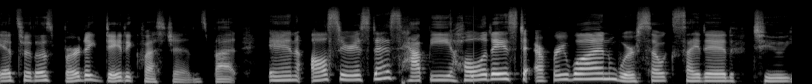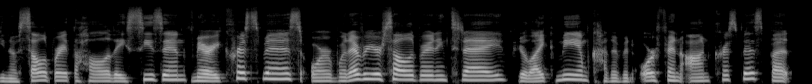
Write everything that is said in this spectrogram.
answer those burning dating questions. But in all seriousness, happy holidays to everyone. We're so excited to, you know, celebrate the holiday season. Merry Christmas or whatever you're celebrating today. If you're like me, I'm kind of an orphan on Christmas, but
